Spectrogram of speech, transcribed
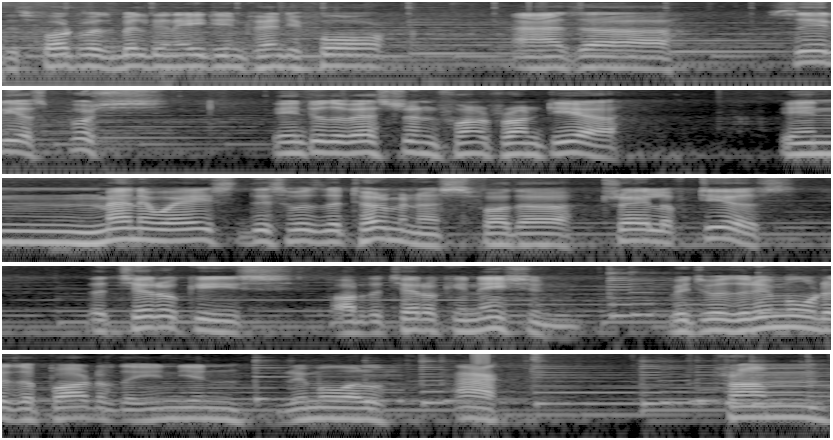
This fort was built in 1824 as a serious push into the western frontier. In many ways, this was the terminus for the Trail of Tears. The Cherokees or the Cherokee Nation, which was removed as a part of the Indian Removal Act from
